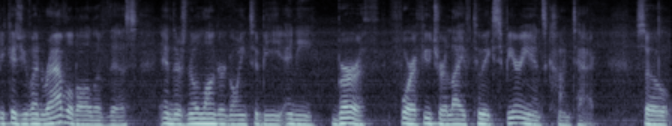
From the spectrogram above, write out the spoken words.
because you've unraveled all of this, and there's no longer going to be any birth for a future life to experience contact. So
